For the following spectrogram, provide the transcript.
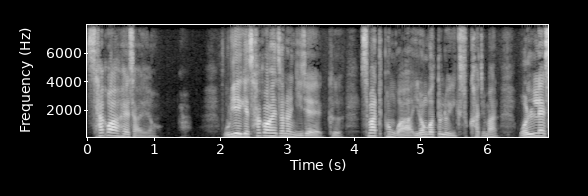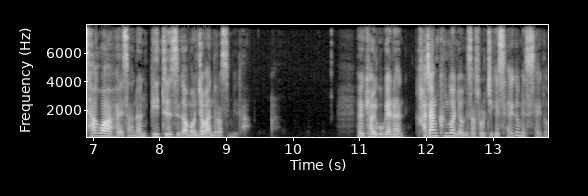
사과 회사예요. 우리에게 사과 회사는 이제 그 스마트폰과 이런 것들로 익숙하지만 원래 사과 회사는 비틀즈가 먼저 만들었습니다. 결국에는 가장 큰 건 여기서 솔직히 세금이에요, 세금.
